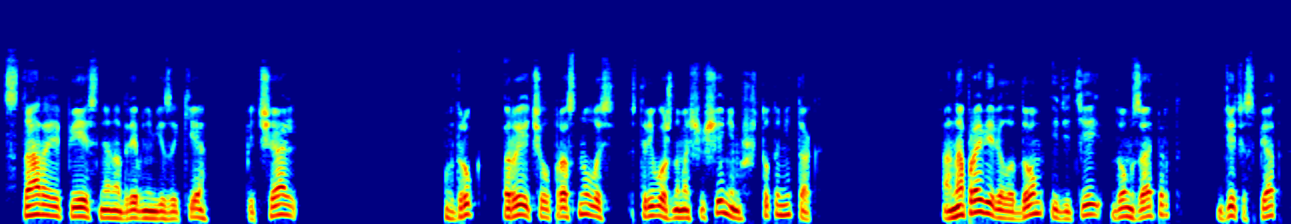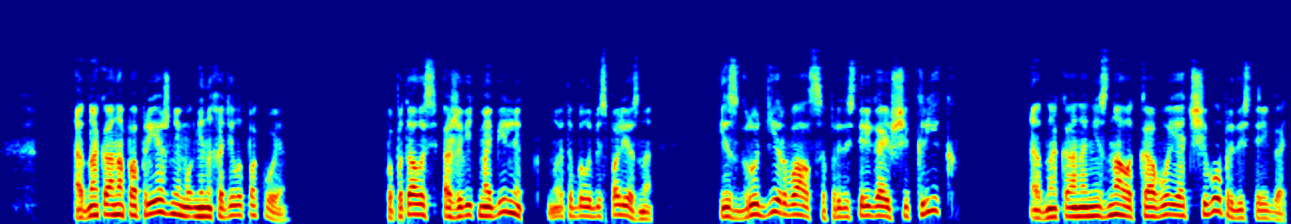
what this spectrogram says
старая песня на древнем языке, печаль. Вдруг Рэйчел проснулась с тревожным ощущением, что-то не так. Она проверила дом и детей, дом заперт, дети спят, однако она по-прежнему не находила покоя. Попыталась оживить мобильник, но это было бесполезно. Из груди рвался предостерегающий крик, однако она не знала, кого и от чего предостерегать.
